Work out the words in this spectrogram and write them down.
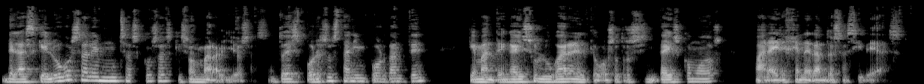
de las que luego salen muchas cosas que son maravillosas. Entonces, por eso es tan importante que mantengáis un lugar en el que vosotros os sintáis cómodos para ir generando esas ideas.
